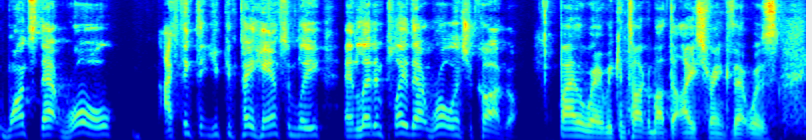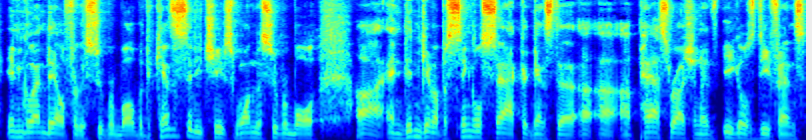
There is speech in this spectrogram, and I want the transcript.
wants that role, I think that you can pay handsomely and let him play that role in Chicago. By the way, we can talk about the ice rink that was in Glendale for the Super Bowl, but the Kansas City Chiefs won the Super Bowl uh, and didn't give up a single sack against a, a, a, pass rush and an Eagles defense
